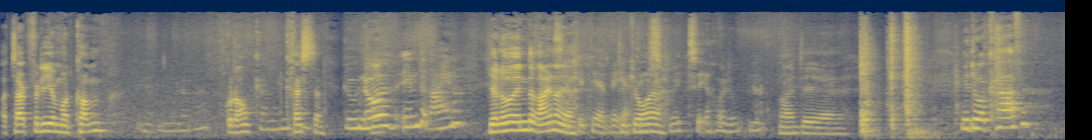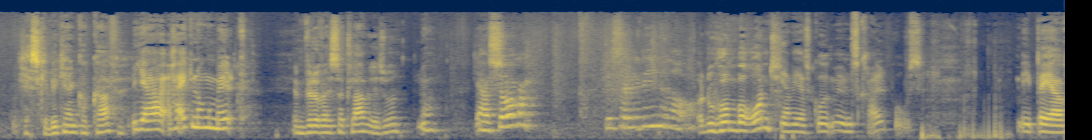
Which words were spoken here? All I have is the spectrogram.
Og tak fordi jeg måtte komme. Goddag, Christian. Du er nået, inden det regner. Jeg nåede inden det regner, ja. Det der vejr, det gjorde det er jeg. ikke til at holde ud. Nej. Nej, det er... Vil du have kaffe? Ja, skal vi ikke have en kop kaffe? Jeg har ikke nogen mælk. Jamen vil du være så klar, vi os ud? Nå. Jeg har sukker. Det er så lidt i nedover. Og du humper rundt? Jamen, jeg skal ud med en skraldepose. Vi bærer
